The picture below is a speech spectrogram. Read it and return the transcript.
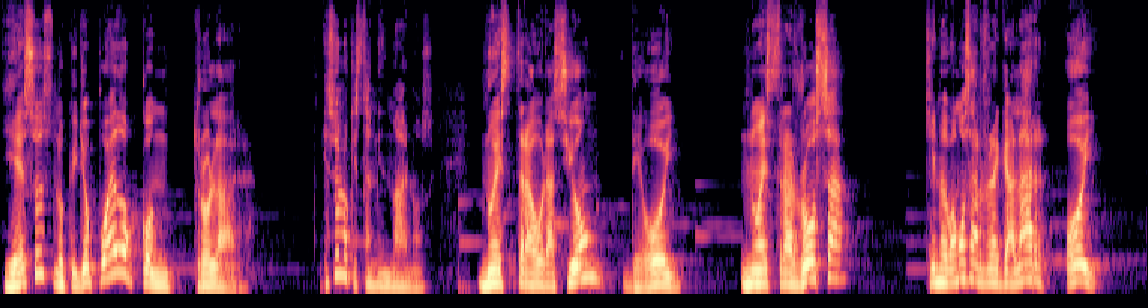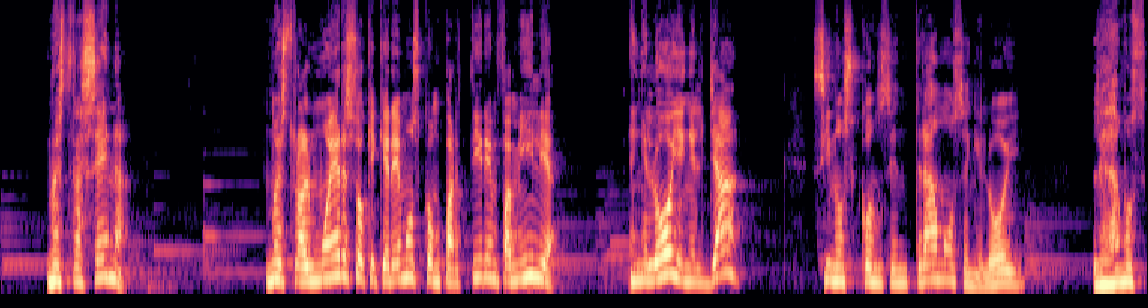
Y eso es lo que yo puedo controlar. Eso es lo que está en mis manos. Nuestra oración de hoy, nuestra rosa que nos vamos a regalar hoy, nuestra cena, nuestro almuerzo que queremos compartir en familia, en el hoy, en el ya. si nos concentramos en el hoy, le damos,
